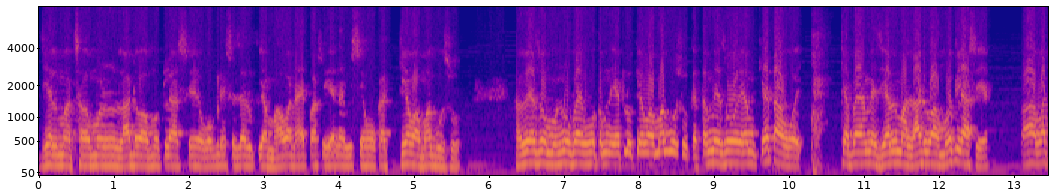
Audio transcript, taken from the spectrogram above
જેલમાં છ મણ લાડવા મોકલ્યા છે. ઓગણીસ હજાર રૂપિયા માવાના આપ્યા છે. એના વિશે હું કાંઈક કહેવા માગું છું. હવે જો મનુભાઈ હું તમને એટલું કહેવા માંગુ છું કે તમે જો એમ કહેતા હોય કે ભાઈ અમે જેલમાં લાડવા મોકલ્યા છે, તો આ વાત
